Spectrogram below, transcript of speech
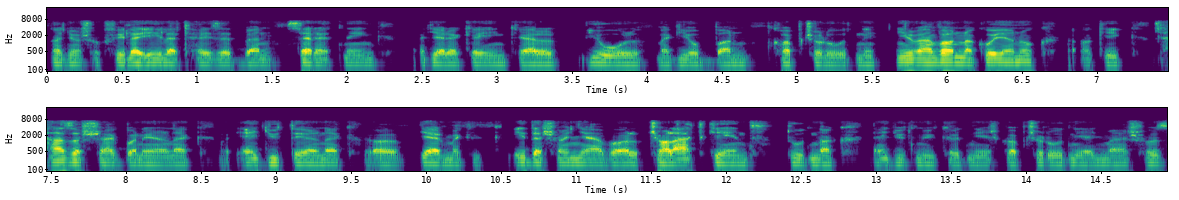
nagyon sokféle élethelyzetben szeretnénk a gyerekeinkkel jól, meg jobban kapcsolódni. Nyilván vannak olyanok, akik házasságban élnek, együtt élnek a gyermekük édesanyjával, családként tudnak együttműködni és kapcsolódni egymáshoz,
